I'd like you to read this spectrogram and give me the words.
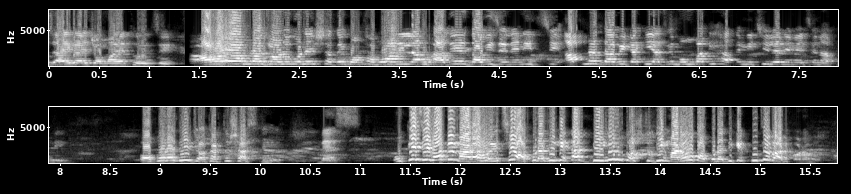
জায়গায় জমায়েত হয়েছে। আবারও আমরা জনগণের সাথে কথা বলে নিলাম। তাদের দাবি জেনে নিচ্ছি। আপনার দাবিটা কি আজকে মোমবাতি হাতে মিছিলে নেমেছেন আপনি? অপরাধীর যথার্থ শাস্তি হোক। ব্যাস। ওকে যেভাবে মারা হয়েছে, অপরাধীকে তার দ্বিগুণ কষ্ট দিয়ে মারা হোক, অপরাধীকে খুঁজে বার করা হোক।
